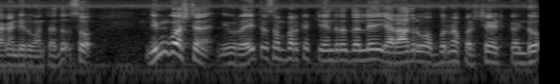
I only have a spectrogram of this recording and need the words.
ತಗೊಂಡಿರುವಂಥದ್ದು ಸೊ ನಿಮಗೂ ಅಷ್ಟೇ ನೀವು ರೈತ ಸಂಪರ್ಕ ಕೇಂದ್ರದಲ್ಲಿ ಯಾರಾದರೂ ಒಬ್ಬರನ್ನ ಪರಿಚಯ ಇಟ್ಕೊಂಡು,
